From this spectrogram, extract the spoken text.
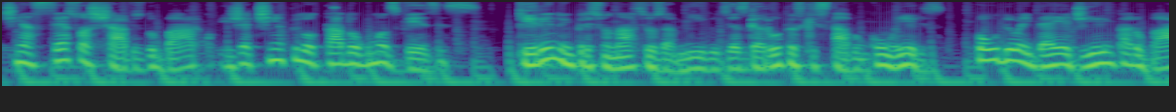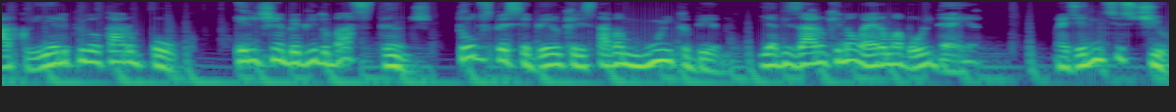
tinha acesso às chaves do barco e já tinha pilotado algumas vezes. Querendo impressionar seus amigos e as garotas que estavam com eles, Paul deu a ideia de irem para o barco e ele pilotar um pouco. Ele tinha bebido bastante. Todos perceberam que ele estava muito bêbado e avisaram que não era uma boa ideia. Mas ele insistiu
